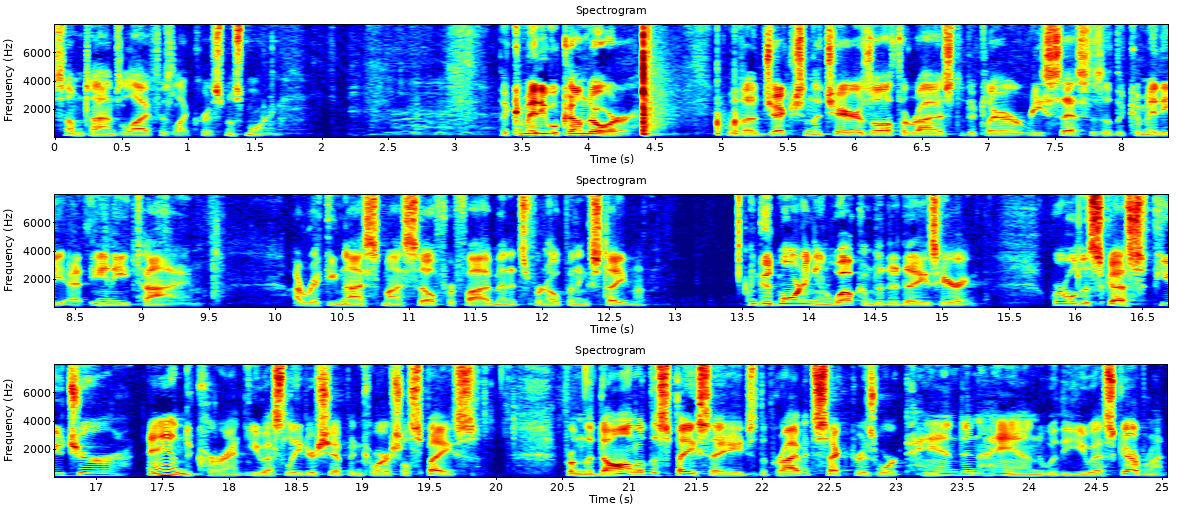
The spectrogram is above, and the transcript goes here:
Sometimes life is like Christmas morning. The committee will come to order. With objection, the chair is authorized to declare recesses of the committee at any time. I recognize myself for five minutes for an opening statement. Good morning and welcome to today's hearing, where we'll discuss future and current U.S. leadership in commercial space. From the dawn of the space age, the private sector has worked hand in hand with the U.S. government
